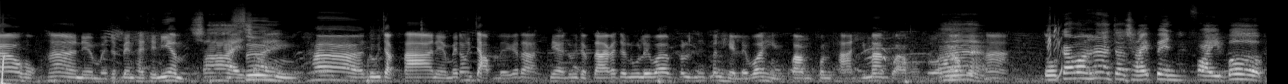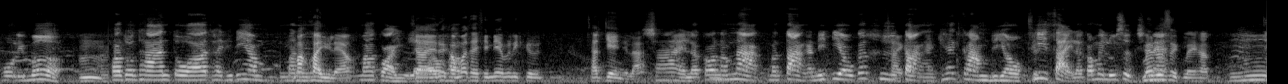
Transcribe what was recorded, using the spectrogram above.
965 เนี่ยเหมือนจะเป็นไทเทเนียม ใช่ซึ่งใช่ถ้าดูจากตาเนี่ยไม่ต้องจับเลยก็ได้ เนี่ยดูจากตาก็จะรู้เลยว่ามันเห็นเลยว่าเห็นความทนทานที่มากกว่าของตัว 965 ตัว 955 จะใช้เป็นไฟเบอร์โพลิเมอร์อืม ความทนทานตัวไทเทเนียมนมากกว่าอยู่แล้ว มากกว่าอยู่แล้วใช่ด้วยรัคำบว่าไทเทเนียมนี่คือชัดเจนอยู่แล้ว ใช่แล้วก็น้ำหนักมันต่างกันนิดเดียวก็คือใช่ครับ ต่างกันแค่กรัมเดียวที่ใส่แล้วก็ไม่รู้สึกใช่ไหมไม่รู้สึกเลยครับ อืม จ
